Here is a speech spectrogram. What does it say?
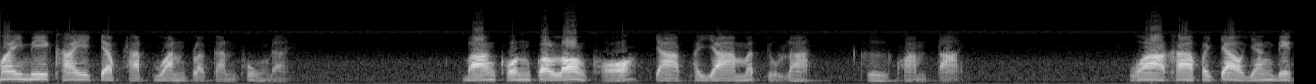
ไม่มีใครจะผลัดวันประกันพุ่งได้ บางคนก็ร้องขอจากพญามัจจุราชคือความตาย ว่าข้าพเจ้ายังเด็ก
